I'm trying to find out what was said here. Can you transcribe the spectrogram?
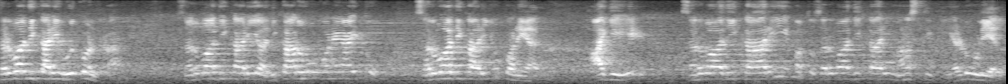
ಸರ್ವಾಧಿಕಾರಿ ಉಳ್ಕೊಂಡ್ರ, ಸರ್ವಾಧಿಕಾರಿಯ ಅಧಿಕಾರವೂ ಕೊನೆಯಾಯಿತು ಸರ್ವಾಧಿಕಾರಿಯೂ ಕೊನೆಯಾಯಿತು ಹಾಗೆಯೇ ಸರ್ವಾಧಿಕಾರಿ ಮತ್ತು ಸರ್ವಾಧಿಕಾರಿ ಮನಸ್ಥಿತಿ ಎರಡೂ ಉಳಿಯಲ್ಲ.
